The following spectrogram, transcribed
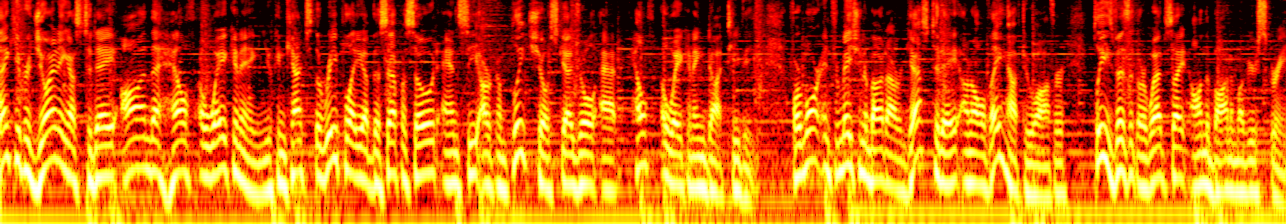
Thank you for joining us today on the Health Awakening. You can catch the replay of this episode and see our complete show schedule at healthawakening.tv. For more information about our guests today and all they have to offer, please visit their website on the bottom of your screen.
